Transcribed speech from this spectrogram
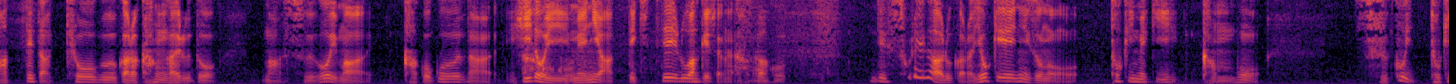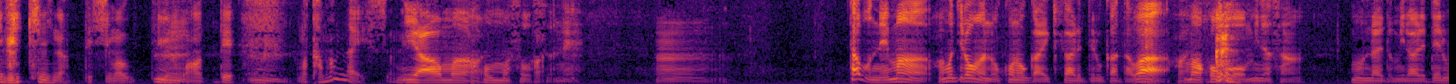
会ってた境遇から考えると、まあすごいまあ過酷なひどい目に遭ってきてるわけじゃないですか。で、それがあるから余計にその、ときめき感も、すごいときめきになってしまうっていうのもあって、まあたまんないですようん。ね。いや、まあ、はいほんまそうっすよね。うん。多分ね、まあ、もちろんあの、この回聞かれてる方は、はいまあ、ほぼ皆さん、ムーンライト見られてる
